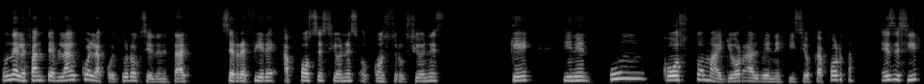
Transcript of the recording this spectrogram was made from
un elefante blanco en la cultura occidental, se refiere a posesiones o construcciones que tienen un costo mayor al beneficio que aporta. Es decir,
